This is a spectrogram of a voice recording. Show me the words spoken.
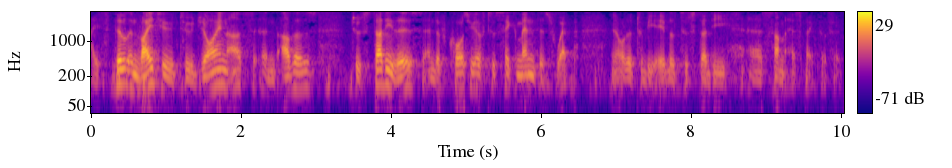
I still invite you to join us and others to study this, and of course you have to segment this web in order to be able to study uh, some aspects of it.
